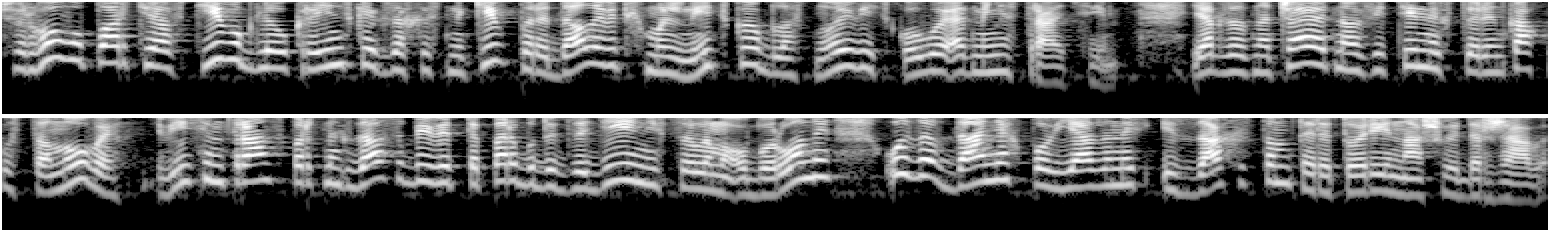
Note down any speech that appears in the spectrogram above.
Чергову партію автівок для українських захисників передали від Хмельницької обласної військової адміністрації. Як зазначають на офіційних сторінках установи, вісім транспортних засобів відтепер будуть задіяні силами оборони у завданнях, пов'язаних із захистом території нашої держави.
